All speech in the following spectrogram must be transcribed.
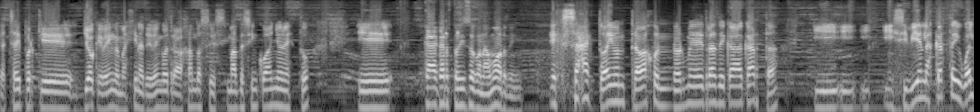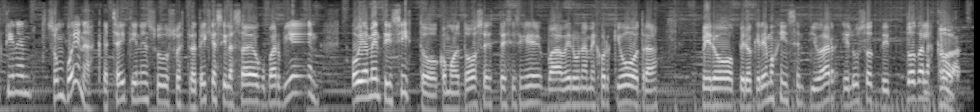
¿Cachai? Porque yo que vengo, imagínate, vengo trabajando hace más de 5 años en esto. eh, Cada carta se hizo con amor, Din. exacto, hay un trabajo enorme detrás de cada carta. Y, y- y- y si bien las cartas igual tienen, son buenas, ¿cachai? Tienen su, su estrategia si las sabe ocupar bien. Obviamente, insisto, como todos este TCG va a haber una mejor que otra, pero, pero queremos incentivar el uso de todas las cartas,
